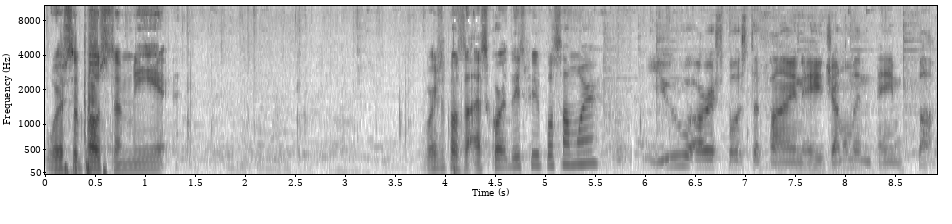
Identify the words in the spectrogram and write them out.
We're supposed to meet. We're supposed to escort these people somewhere. You are supposed to find a gentleman named Buck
